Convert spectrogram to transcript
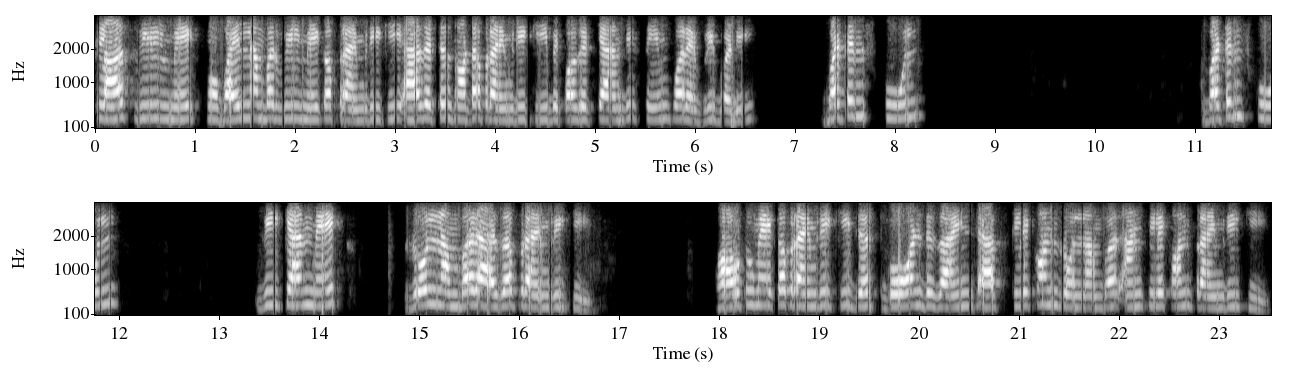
class will make mobile number will make a primary key as it is not a primary key because it can be same for everybody. But in school but in school we can make roll number as a primary key. How to make a primary key? Just go on design tab click on roll number and click on primary key.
